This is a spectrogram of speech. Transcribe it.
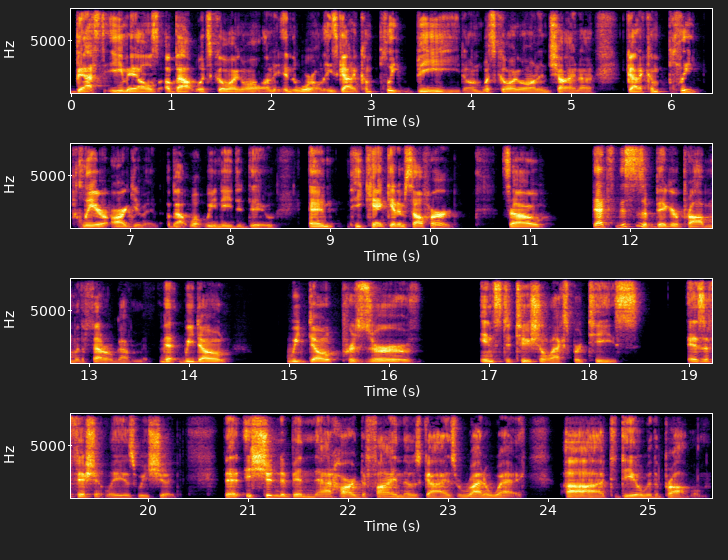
best emails about what's going on in the world. He's got a complete bead on what's going on in China, got a complete clear argument about what we need to do, and he can't get himself heard. So that's this is a bigger problem with the federal government that we don't we don't preserve institutional expertise as efficiently as we should. That it shouldn't have been that hard to find those guys right away uh, to deal with the problem,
